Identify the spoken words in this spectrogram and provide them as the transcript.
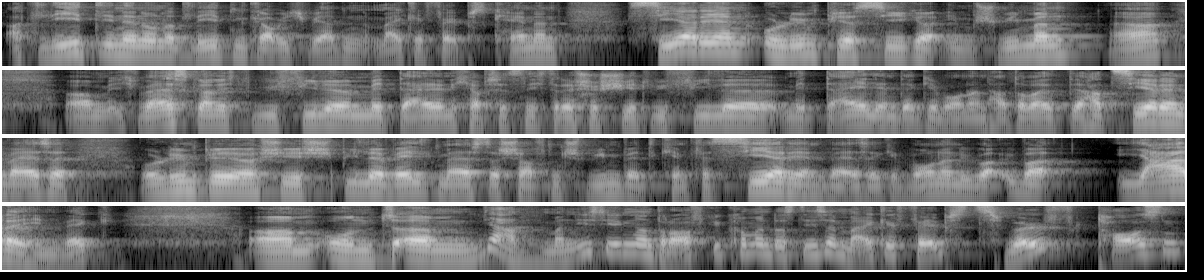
Athletinnen und Athleten, glaube ich, werden Michael Phelps kennen. Serien-Olympiasieger im Schwimmen. Ja, ähm, ich weiß gar nicht, wie viele Medaillen, ich habe es jetzt nicht recherchiert, wie viele Medaillen der gewonnen hat, aber der hat serienweise Olympiaspiele, Weltmeisterschaften, Schwimmwettkämpfe serienweise gewonnen, über, über Jahre hinweg. Ähm, und ähm, ja, man ist irgendwann draufgekommen, dass dieser Michael Phelps 12.000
